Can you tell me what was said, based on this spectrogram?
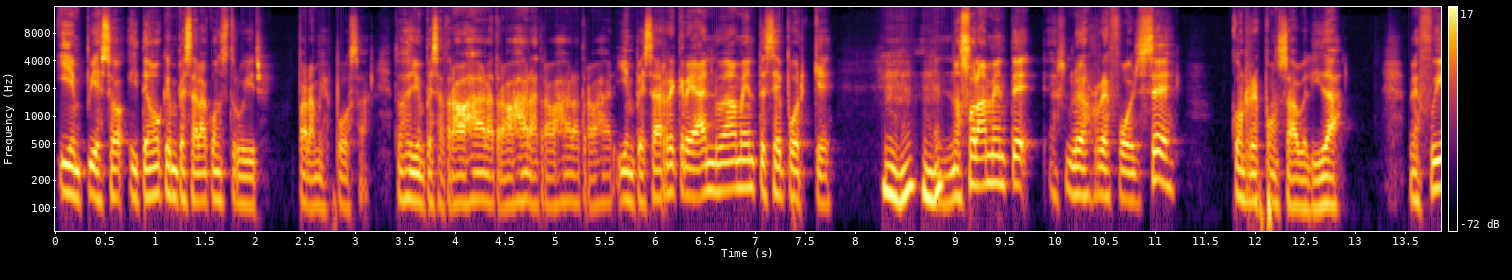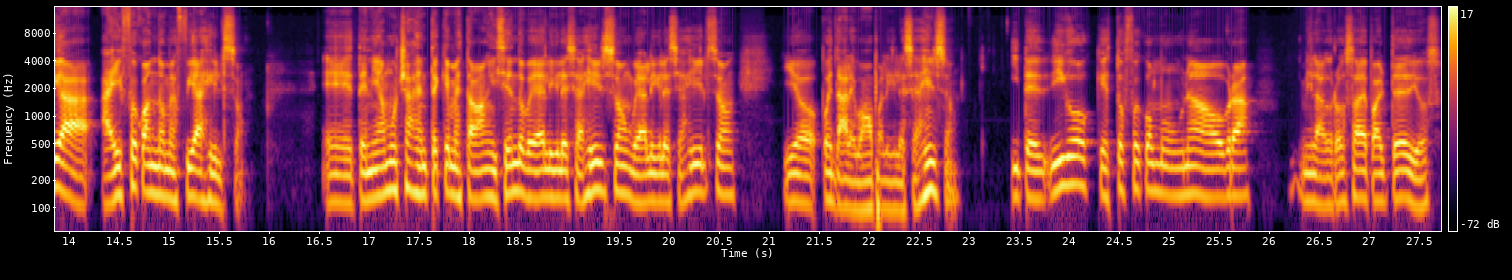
Y empiezo, y tengo que empezar a construir para mi esposa. Entonces yo empecé a trabajar, a trabajar, a trabajar, a trabajar. Y empecé a recrear nuevamente ese porqué. No solamente lo reforcé con responsabilidad. Me fui a, ahí fue cuando me fui a Hilson. Eh, tenía mucha gente que me estaban diciendo, ve a la iglesia Hilson, ve a la iglesia Hilson. Y yo, pues dale, vamos para la iglesia Hilson. Y te digo que esto fue como una obra milagrosa de parte de Dios.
